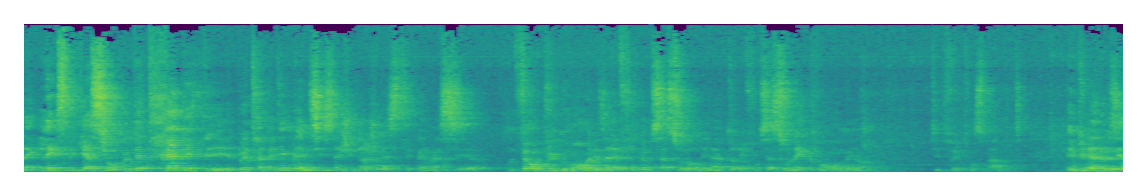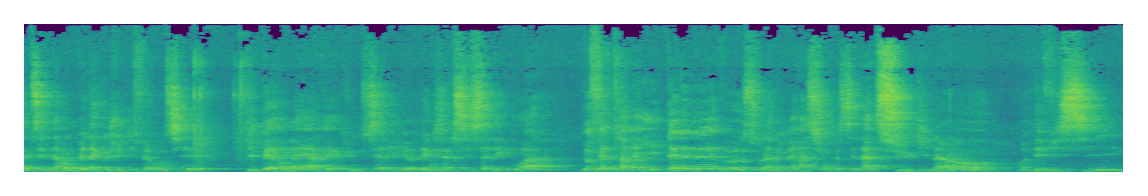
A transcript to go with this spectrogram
L'explication peut être répétée, elle peut être répétée même s'il s'agit d'un geste, c'est quand même assez... Euh, on fait en plus grand, les élèves font comme ça sur l'ordinateur, ils font ça sur l'écran, on met une petite feuille transparente. Et puis la deuxième, c'est évidemment une pédagogie différenciée qui permet, avec une série d'exercices adéquats, de faire travailler tel élève euh, sur la numération, parce que c'est là-dessus qu'il a un, déficit,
